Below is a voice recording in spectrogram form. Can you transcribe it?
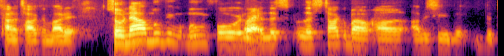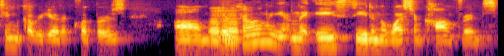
kind of talking about it. So now moving moving forward, right. uh, let's let's talk about uh, obviously the, the team we cover here, the Clippers. Um, mm-hmm. They're currently in the eighth seed in the Western Conference.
